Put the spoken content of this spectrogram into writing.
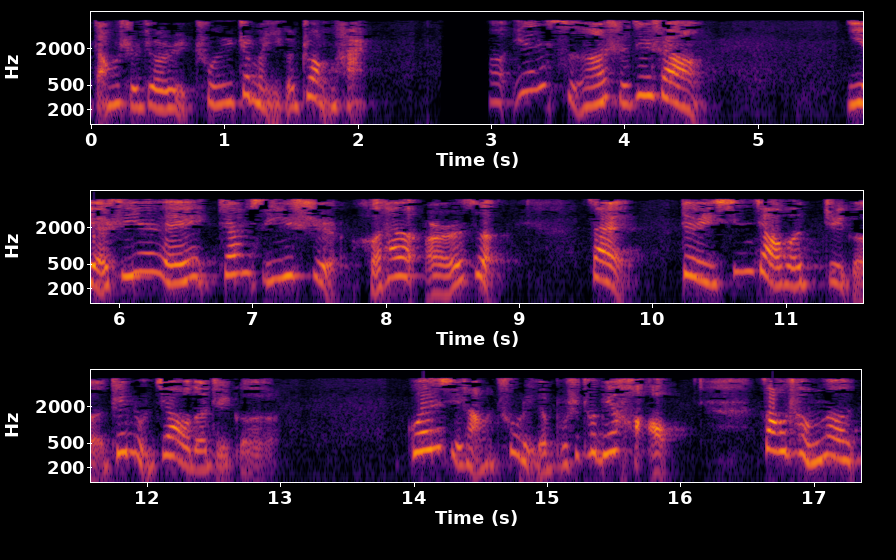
当时就是处于这么一个状态，呃，因此呢，实际上。也是因为詹姆斯一世和他的儿子在对新教和这个天主教的这个关系上处理的不是特别好，造成呢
